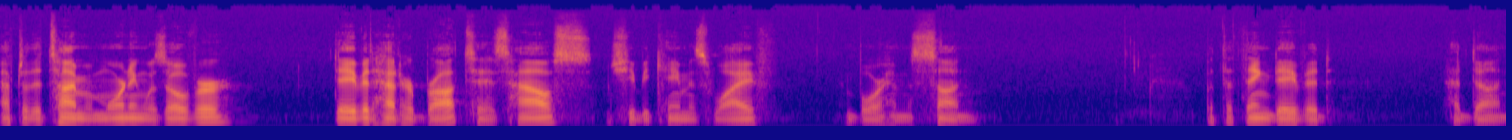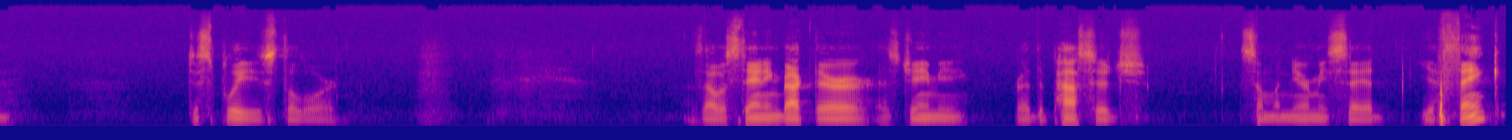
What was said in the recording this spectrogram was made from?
After the time of mourning was over, David had her brought to his house. And she became his wife and bore him a son. But the thing David had done displeased the Lord. As I was standing back there, as Jamie read the passage, someone near me said, You think?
